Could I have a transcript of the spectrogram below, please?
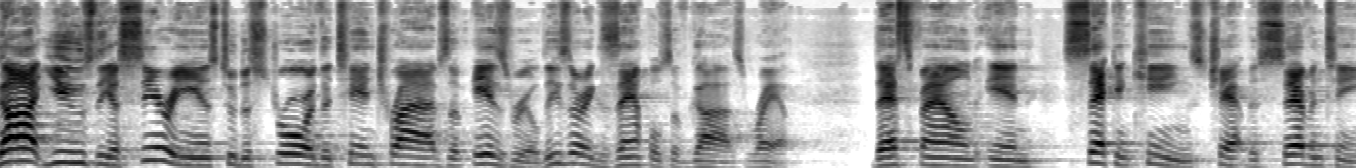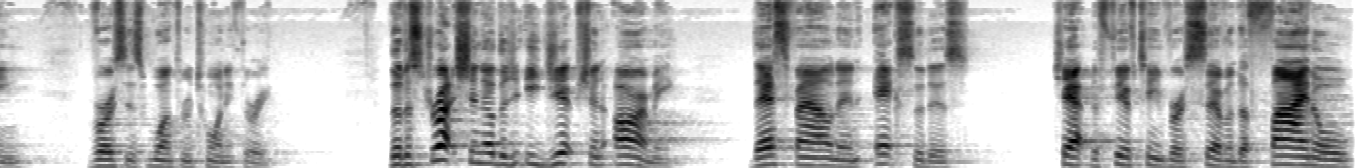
God used the Assyrians to destroy the 10 tribes of Israel. These are examples of God's wrath. That's found in 2 Kings chapter 17, verses 1 through 23. The destruction of the Egyptian army that's found in Exodus chapter 15, verse 7, the final,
